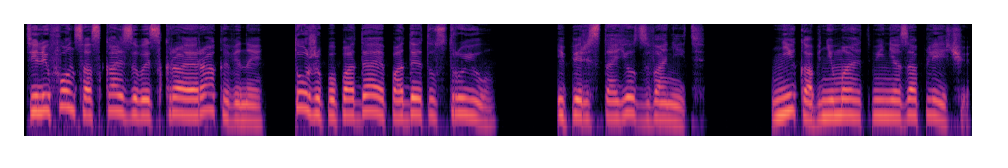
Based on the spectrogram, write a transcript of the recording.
Телефон соскальзывает с края раковины, тоже попадая под эту струю. И перестает звонить. Ник обнимает меня за плечи.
